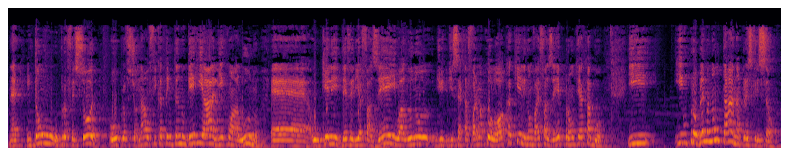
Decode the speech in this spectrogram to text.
né? Então o professor ou o profissional fica tentando guerrear ali com o aluno é, o que ele deveria fazer e o aluno de, de certa forma coloca que ele não vai fazer, pronto e acabou. E, e o problema não está na prescrição,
